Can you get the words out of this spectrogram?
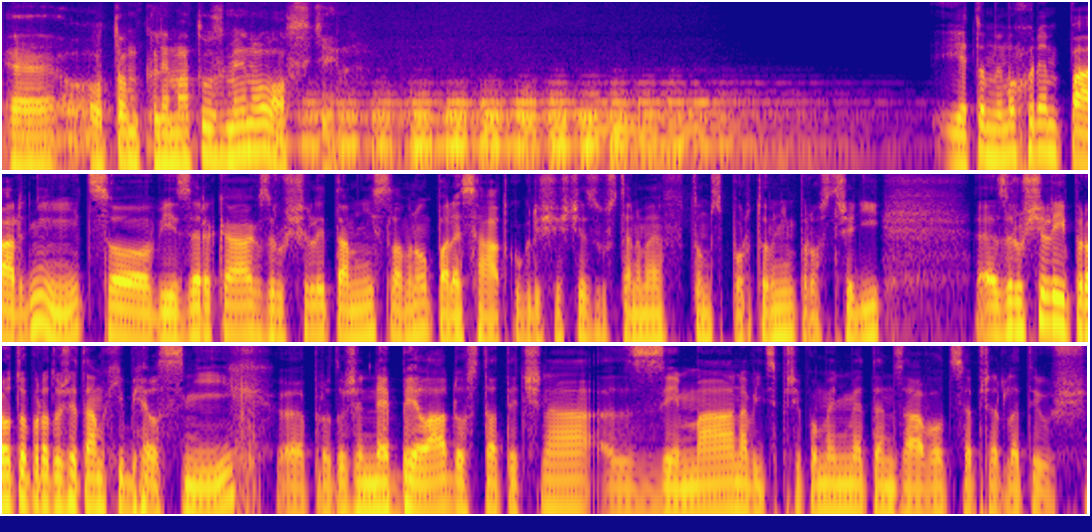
eh, o tom klimatu z minulosti. Je to mimochodem pár dní, co v Jizerkách zrušili tamní slavnou padesátku, když ještě zůstaneme v tom sportovním prostředí. Eh, zrušili ji proto, protože tam chyběl sníh, eh, protože nebyla dostatečná zima. Navíc připomeňme, ten závod se před lety už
